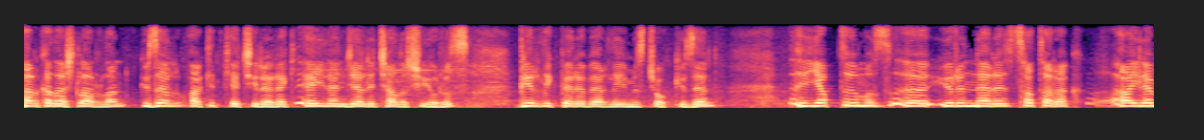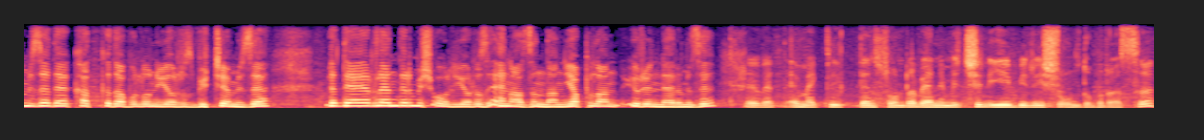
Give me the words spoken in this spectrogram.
Arkadaşlarla güzel vakit geçirerek eğlenceli çalışıyoruz. Birlik beraberliğimiz çok güzel. Ee, Yaptığımız e, ürünleri satarak ailemize de katkıda bulunuyoruz bütçemize ve değerlendirmiş oluyoruz en azından yapılan ürünlerimizi. Evet, emeklilikten sonra benim için iyi bir iş oldu burası.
